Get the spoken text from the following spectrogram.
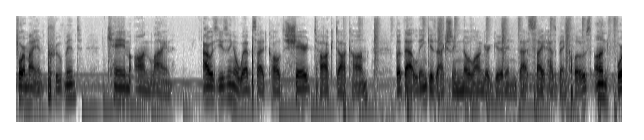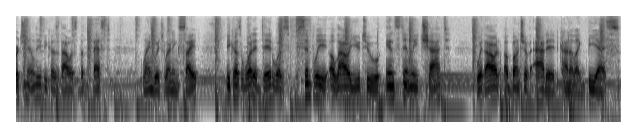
for my improvement came online I was using a website called sharedtalk.com, but that link is actually no longer good and that site has been closed. Unfortunately, because that was the best language learning site. Because what it did was simply allow you to instantly chat without a bunch of added kind of like BS.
